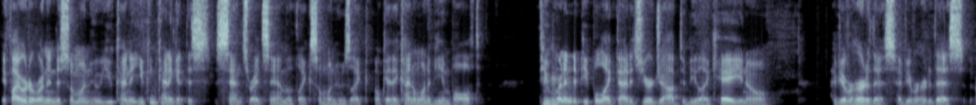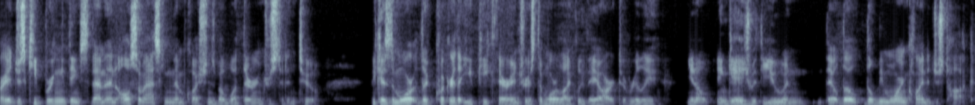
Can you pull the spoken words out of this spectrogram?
if I were to run into someone who you kind of you can kind of get this sense, right, Sam, of like someone who's like, okay, they kind of want to be involved. If you mm-hmm. run into people like that, it's your job to be like, hey, you know, have you ever heard of this? Have you ever heard of this? Right? Just keep bringing things to them and also asking them questions about what they're interested in too. Because the more the quicker that you pique their interest, the more likely they are to really, you know, engage with you and they'll they'll they'll be more inclined to just talk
